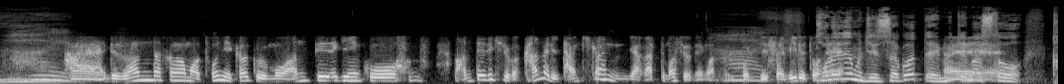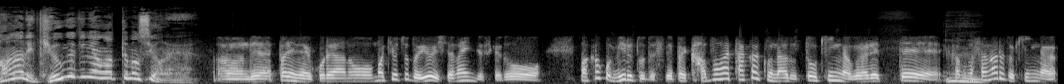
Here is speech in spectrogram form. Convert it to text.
はい、はい、で残高がまあとにかくもう安定的にこう 安定的というか、かなり短期間に上がってますよね、まあ、これ実際見ると、ね、これでも実際こうやって見てますと、えー、かなり急激に上がってますよね。うん、でやっぱりね、これあの、まあ今日ちょっと用意してないんですけど、まあ、過去見るとですね、やっぱり株が高くなると金が売られて、株が下がると金が、うん、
